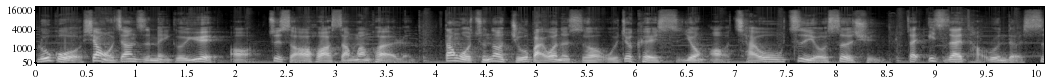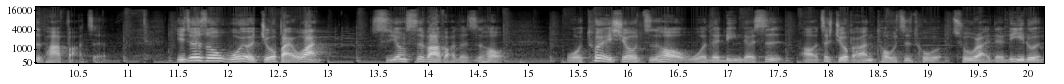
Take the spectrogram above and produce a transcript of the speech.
如果像我这样子每个月哦，最少要花三万块的人，当我存到九百万的时候，我就可以使用哦财务自由社群在一直在讨论的四趴法则。也就是说，我有九百万，使用四趴法则之后，我退休之后，我的领的是哦这九百万投资出出来的利润，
